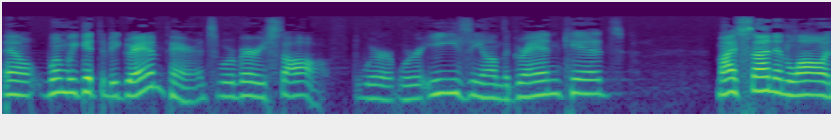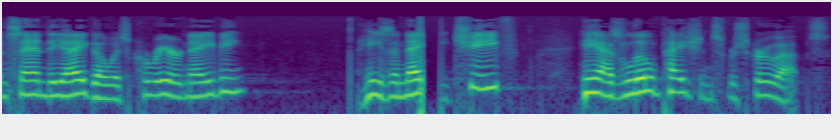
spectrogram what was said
Now, when we get to be grandparents, we're very soft. We're, we're easy on the grandkids. My son in law in San Diego is career Navy. He's a Navy chief. He has little patience for screw ups.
